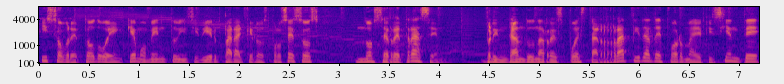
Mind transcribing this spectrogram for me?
y sobre todo en qué momento incidir para que los procesos no se retrasen, brindando una respuesta rápida de forma eficiente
